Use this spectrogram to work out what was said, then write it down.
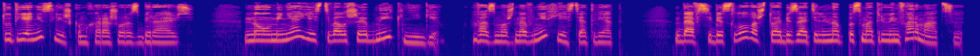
тут я не слишком хорошо разбираюсь. Но у меня есть волшебные книги. Возможно, в них есть ответ дав себе слово, что обязательно посмотрю информацию.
